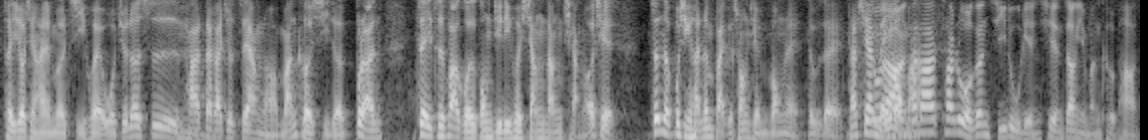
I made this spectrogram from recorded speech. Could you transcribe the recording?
退休前还有没有机会。我觉得是他大概就这样了，蛮可惜的。不然这一次法国的攻击力会相当强，而且真的不行还能摆个双前锋嘞，对不对？他现在没有嘛？那他他如果跟吉鲁连线，这样也蛮可怕的。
